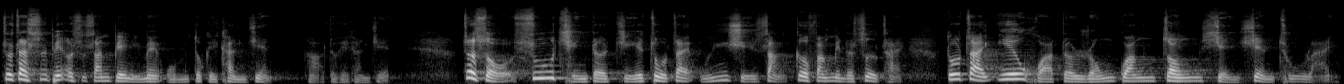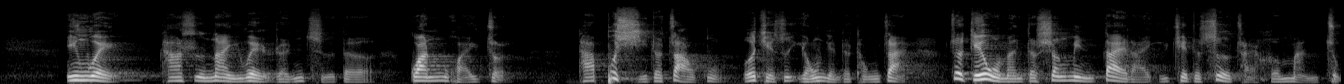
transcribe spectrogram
这在诗篇二十三篇里面，我们都可以看见啊，都可以看见。这首抒情的杰作，在文学上各方面的色彩，都在耶和华的荣光中显现出来，因为他是那一位仁慈的关怀者，他不惜的照顾，而且是永远的同在。这给我们的生命带来一切的色彩和满足，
